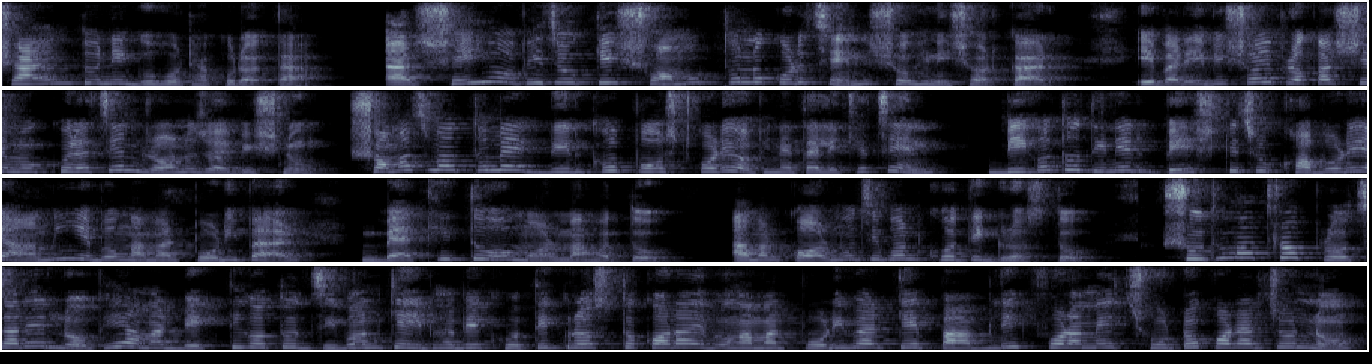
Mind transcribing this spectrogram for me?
সায়ন্তনী গুহ ঠাকুরতা আর সেই অভিযোগকে সমর্থনও করেছেন সোহিনী সরকার। এবার এই বিষয়ে প্রকাশ্যে মুখ খুলেছেন রণজয় বিষ্ণু। সমাজ মাধ্যমে এক দীর্ঘ পোস্ট করে অভিনেতা লিখেছেন, বিগত দিনের বেশ কিছু খবরে আমি এবং আমার পরিবার ব্যথিত ও মর্মাহত। আমার কর্মজীবন ক্ষতিগ্রস্ত। শুধুমাত্র প্রচারের লোভে আমার ব্যক্তিগত জীবনকে এইভাবে ক্ষতিগ্রস্ত করা এবং আমার পরিবারকে পাবলিক ফোরামে ছোট করার জন্য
